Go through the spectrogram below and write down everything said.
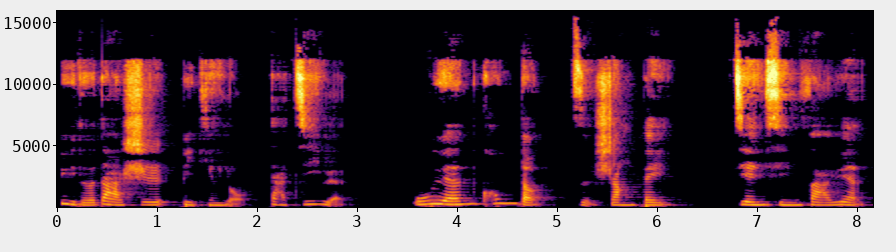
欲得大师，必定有大机缘，无缘空等自伤悲。艰辛发愿，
